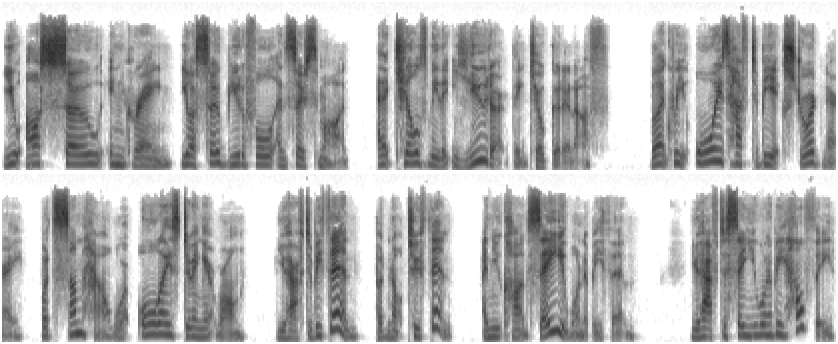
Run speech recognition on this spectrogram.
You are so ingrained. You are so beautiful and so smart. And it kills me that you don't think you're good enough. Like we always have to be extraordinary, but somehow we're always doing it wrong. You have to be thin, but not too thin. And you can't say you want to be thin. You have to say you want to be healthy,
